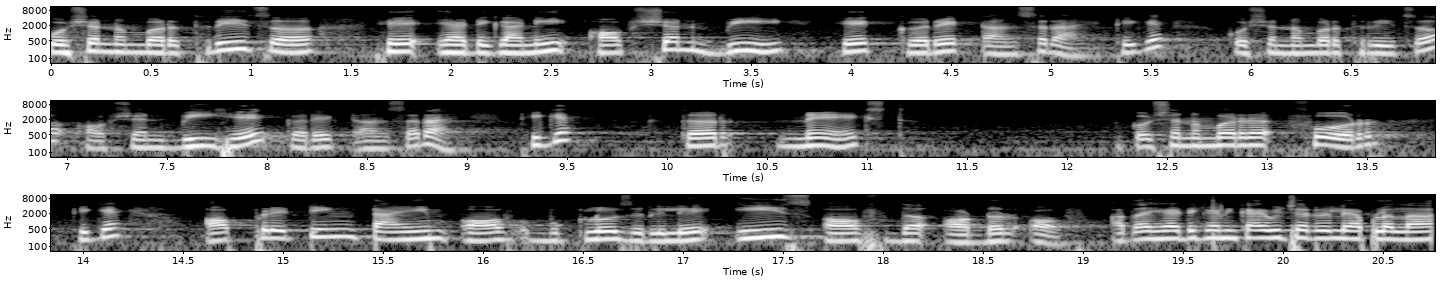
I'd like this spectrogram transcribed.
क्वेश्चन नंबर थ्रीचं हे या ठिकाणी ऑप्शन बी हे करेक्ट आन्सर आहे. ठीक आहे क्वेश्चन नंबर थ्रीचं ऑप्शन बी हे करेक्ट आन्सर आहे. ठीक आहे? तर नेक्स्ट क्वेश्चन नंबर फोर ठीक आहे? Operating time of Buchholz relay is of the order of. आता ह्या ठिकाणी काय विचारलेलं आहे आपल्याला?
